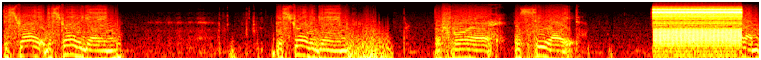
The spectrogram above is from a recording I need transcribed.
Destroy destroy the game. Destroy the game before it's too late. What I'm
